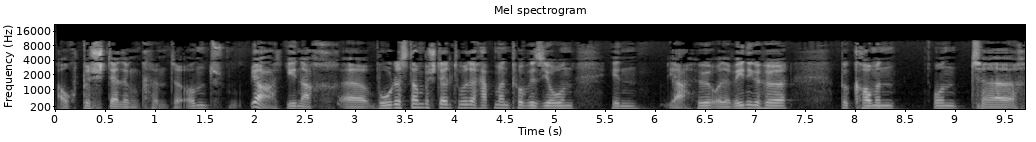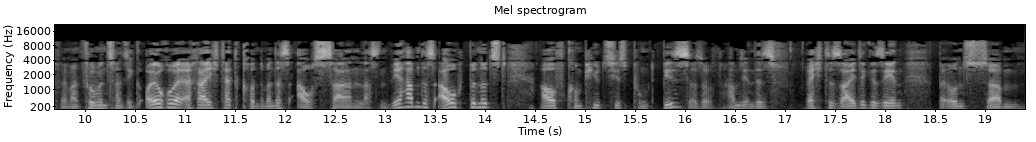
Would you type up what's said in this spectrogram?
auch bestellen könnte. Und ja, je nach äh, wo das dann bestellt wurde, hat man Provision in ja, Höhe oder weniger Höhe bekommen und äh, wenn man 25 Euro erreicht hat, konnte man das auszahlen lassen. Wir haben das auch benutzt auf computius.biz, also haben Sie an der rechte Seite gesehen, bei uns, ähm,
